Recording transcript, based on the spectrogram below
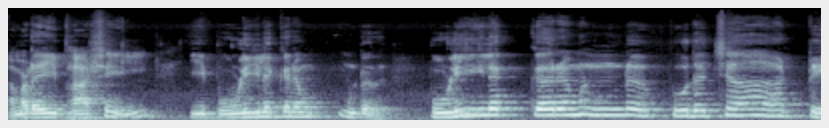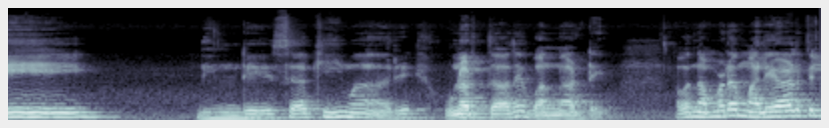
നമ്മുടെ ഈ ഭാഷയിൽ ഈ പുളിയിലക്കരം ഉണ്ട്. പുളിയിലക്കരമുണ്ട് പുതച്ചാട്ടേ നിന്റെ സഖിമാരെ ഉണർത്താതെ വന്നാട്ടെ. അപ്പോൾ നമ്മുടെ മലയാളത്തിൽ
